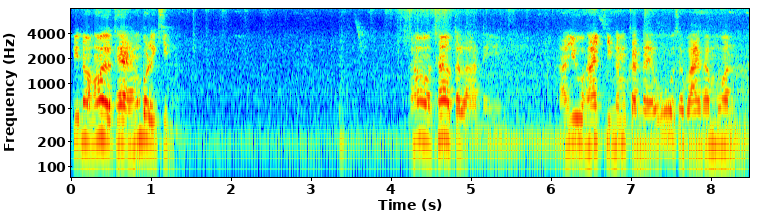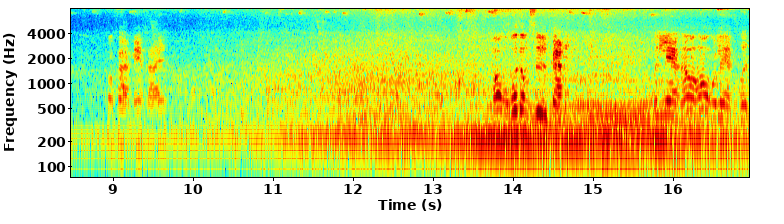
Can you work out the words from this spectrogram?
พี่น้องเขาแต่แท้ๆเขาบริกินเขาเช่าตลาดนี่หาอยู่หากินน้ำกันได้โอ้สบายครับมวนพ่อค้าแม่ขายเขาก็ต้องซื้อกันเป็นแรกเฮาเฮาก็แรกเพิ่น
